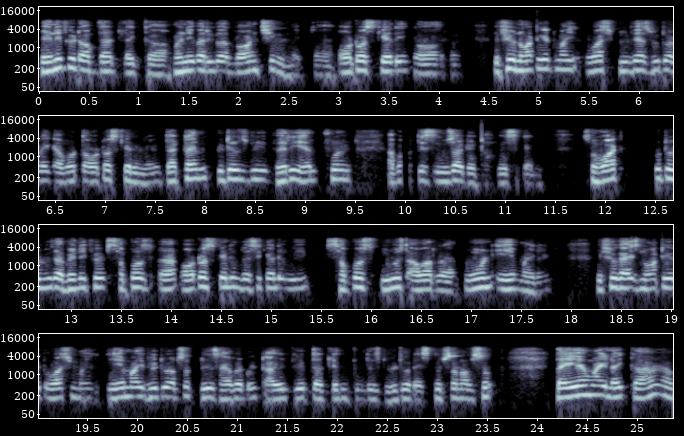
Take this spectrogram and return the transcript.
benefit of that like uh, whenever you are launching like uh, auto scaling or if you not yet my watch previous video like about the auto scaling right that time it will be very helpful about this user data basically. So what it will be the benefit? Suppose uh, auto scaling basically we suppose used our uh, own AMI right if you guys not yet watch my AMI video also, please have a look. I will give that link to this video description also. The AMI like uh,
